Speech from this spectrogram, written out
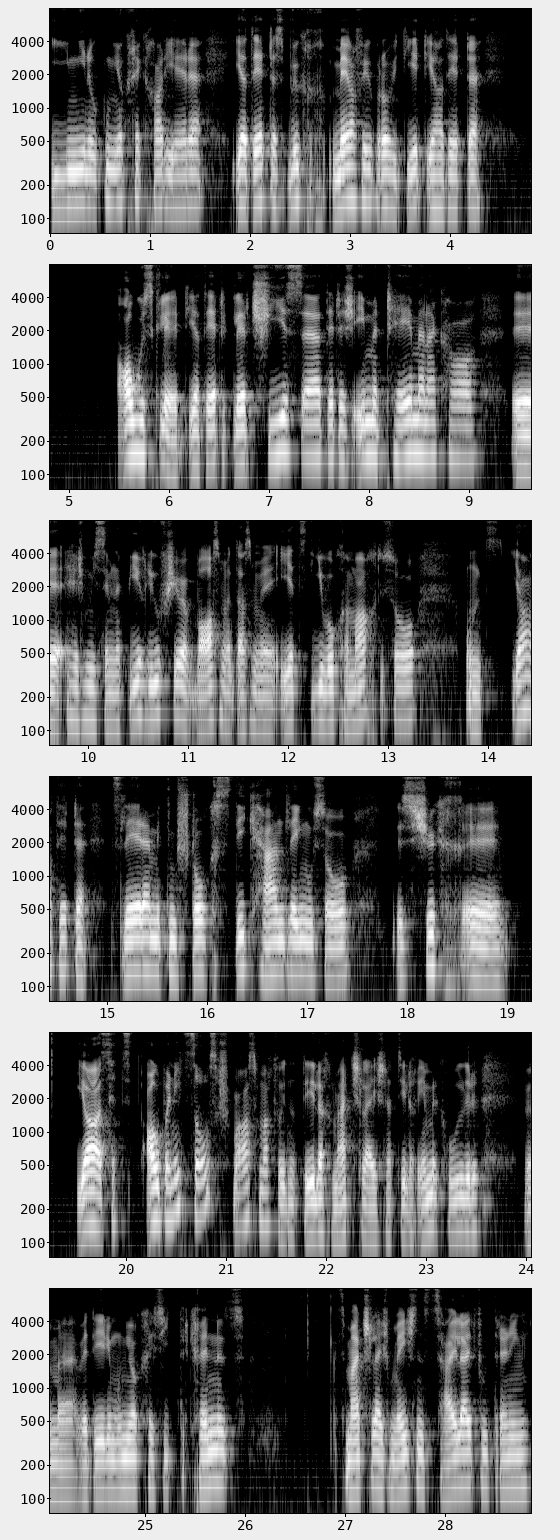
in meiner Unihockey-Karriere. Ich habe dort wirklich mega viel profitiert. Ich habe dort alles gelernt. Ich habe dort gelernt schießen, dort hast du immer Themen gehabt. Äh, hast du in einem Büchlein aufschreiben, was man, dass man jetzt diese Woche macht und so. Und ja, dort zu lernen mit dem Stock, Stickhandling und so, das ist wirklich... Äh, ja, es hat aber nicht so Spaß gemacht, weil natürlich Matchline ist natürlich immer cooler, wenn, man, wenn ihr im Unihockey seid, ihr kennt Das Matchline ist meistens das Highlight vom Training,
